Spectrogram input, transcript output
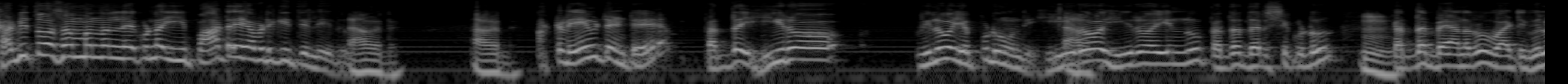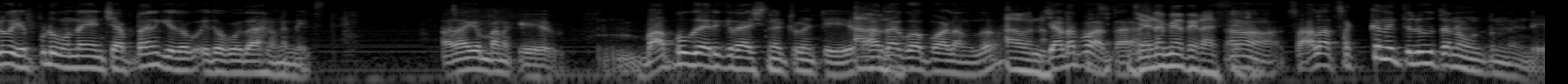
కవితో సంబంధం లేకుండా ఈ పాట ఎవరికీ తెలియదు. అక్కడ ఏమిటంటే పెద్ద హీరో విలువ ఎప్పుడు ఉంది? హీరో హీరోయిన్ పెద్ద దర్శకుడు. పెద్ద బ్యానరు వాటి విలువ ఎప్పుడు ఉన్నాయని చెప్పడానికి ఇదొక ఇదొక ఉదాహరణ మీకు అలాగే మనకి బాపు గారికి రాసినటువంటి రాధా గోపాలంలో అవును. జడపాట. జడ మీద చాలా చక్కని తెలుగుతనం ఉంటుందండి.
